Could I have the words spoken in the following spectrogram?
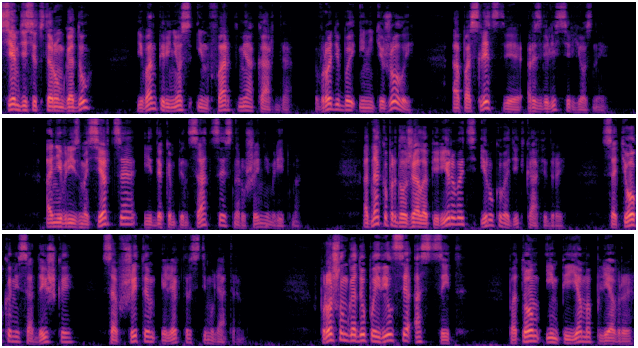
В 1972 году Иван перенес инфаркт миокарда, вроде бы и не тяжелый, а последствия развелись серьезные. Аневризма сердца и декомпенсация с нарушением ритма. Однако продолжал оперировать и руководить кафедрой. С отеками, с одышкой, со вшитым электростимулятором. В прошлом году появился асцит, потом импиема плевры,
